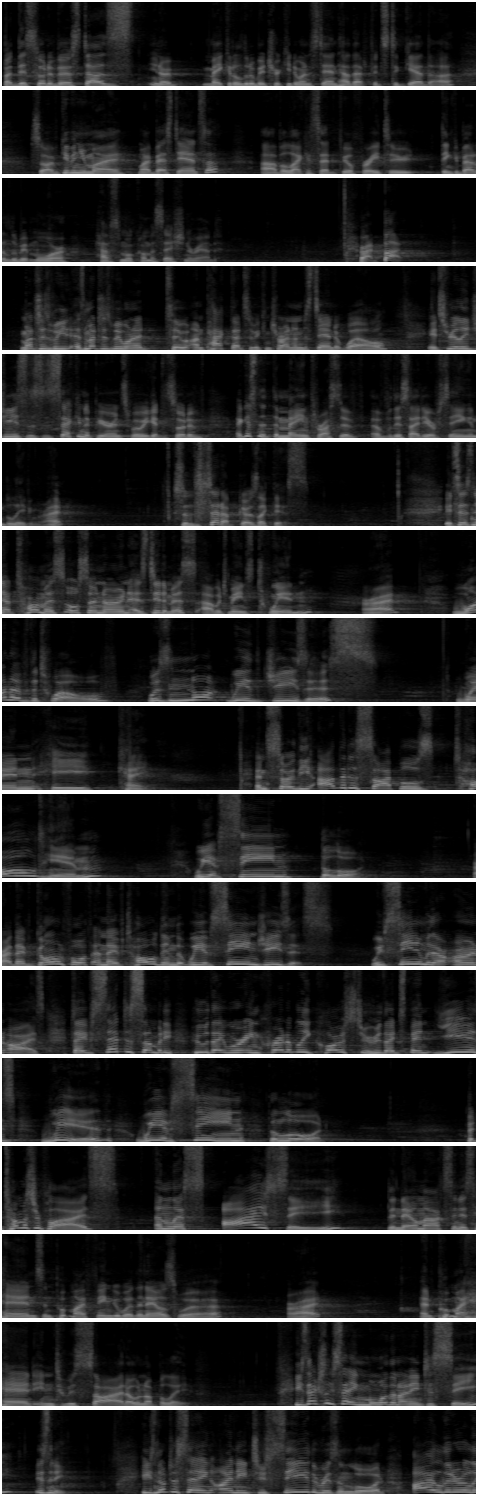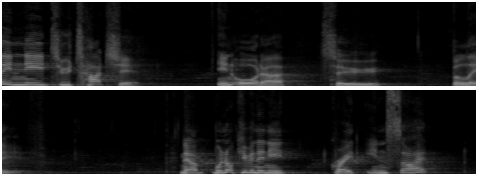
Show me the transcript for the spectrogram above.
But this sort of verse does, you know, make it a little bit tricky to understand how that fits together. So I've given you my, my best answer. Uh, but like I said, feel free to think about it a little bit more, have some more conversation around it. All right, but much as, we, as much as we wanted to unpack that so we can try and understand it well, it's really Jesus' second appearance where we get to sort of, I guess, the, main thrust of, of this idea of seeing and believing, right? So the setup goes like this it says, Now Thomas, also known as Didymus, uh, which means twin, all right, one of the twelve, was not with Jesus when he came. And so the other disciples told him, we have seen the Lord. Right, they've gone forth and they've told him that we have seen Jesus. We've seen him with our own eyes. They've said to somebody who they were incredibly close to, who they'd spent years with, We have seen the Lord. But Thomas replies, Unless I see the nail marks in his hands and put my finger where the nails were, all right, and put my hand into his side, I will not believe. He's actually saying more than I need to see, isn't he? He's not just saying, I need to see the risen Lord, I literally need to touch it in order to believe. Now, we're not given any great insight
